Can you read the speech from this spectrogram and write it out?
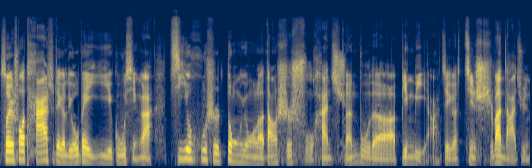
所以说他是这个刘备一意孤行啊，几乎是动用了当时蜀汉全部的兵力啊，这个近十万大军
